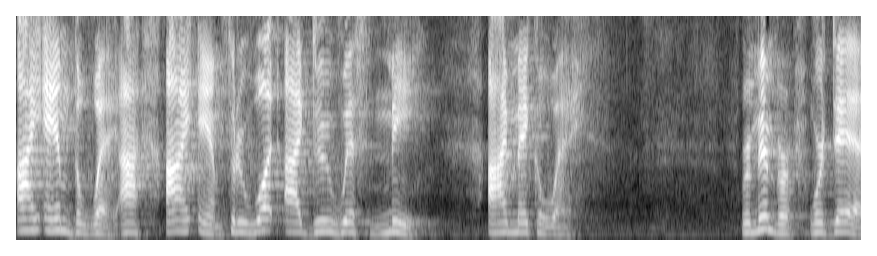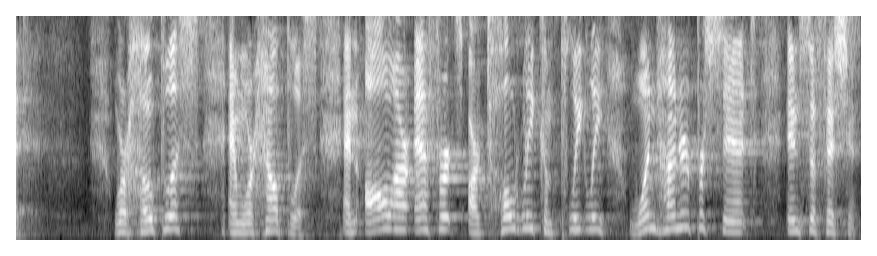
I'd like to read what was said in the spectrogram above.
I am the way. I, I am. Through what I do with me, I make a way. Remember, we're dead. We're hopeless and we're helpless. And all our efforts are totally, completely, 100% insufficient.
